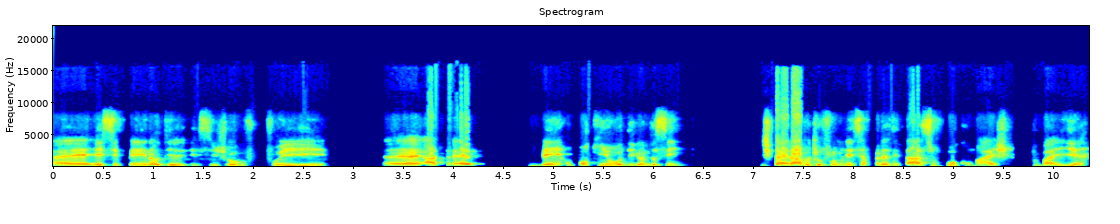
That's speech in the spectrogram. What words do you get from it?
É, esse pênalti, esse jogo foi é, até bem, um pouquinho, digamos assim, esperava que o Fluminense apresentasse um pouco mais do Bahia,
